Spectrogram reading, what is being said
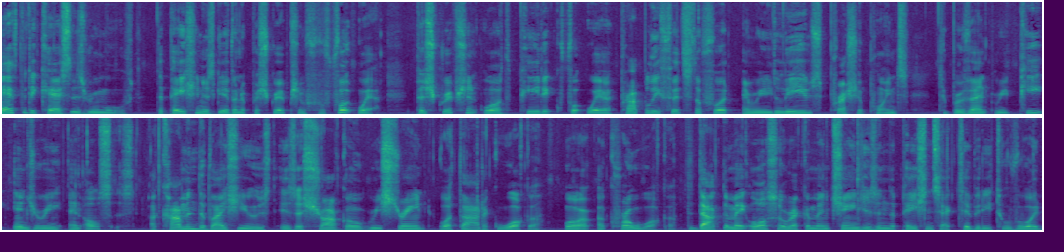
After the cast is removed, the patient is given a prescription for footwear. Prescription orthopedic footwear properly fits the foot and relieves pressure points to prevent repeat injury and ulcers. A common device used is a Charcot restraint orthotic walker or a crow walker. The doctor may also recommend changes in the patient's activity to avoid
